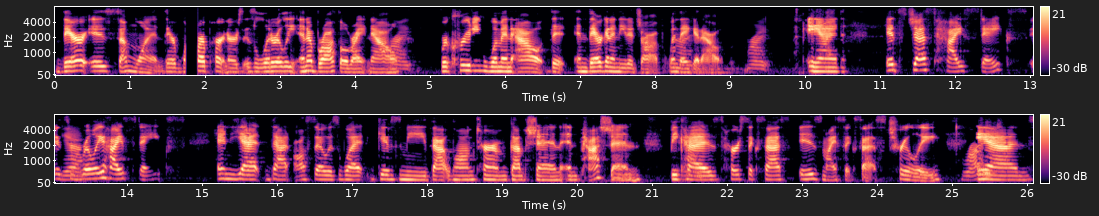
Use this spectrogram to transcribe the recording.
there is someone, there one of our partners is literally in a brothel right now right. recruiting women out that and they're gonna need a job when right. they get out. Right. And it's just high stakes. It's yeah. really high stakes and yet that also is what gives me that long-term gumption and passion because her success is my success truly right. and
